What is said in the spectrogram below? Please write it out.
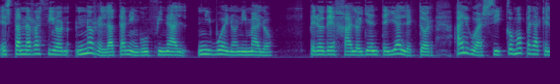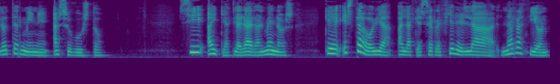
Esta narración no relata ningún final, ni bueno ni malo, pero deja al oyente y al lector algo así como para que lo termine a su gusto. Sí hay que aclarar al menos que esta olla a la que se refiere la narración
